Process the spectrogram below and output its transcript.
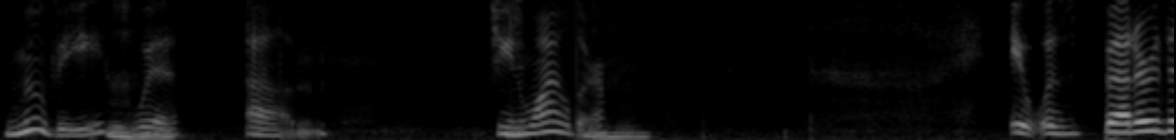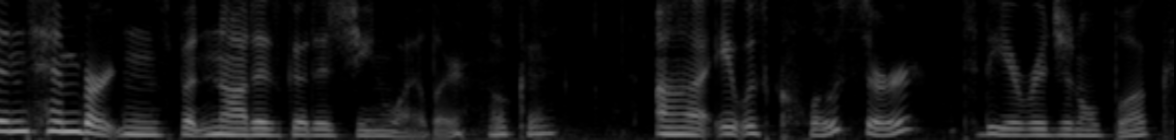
movie with um, Gene Wilder. It was better than Tim Burton's, but not as good as Gene Wilder. Okay. Uh, it was closer to the original book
